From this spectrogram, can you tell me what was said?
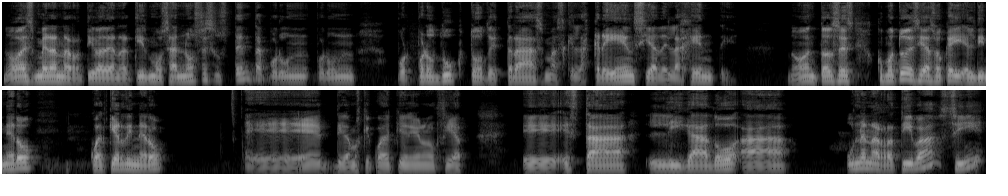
¿no? Es mera narrativa de anarquismo, o sea, no se sustenta por un, por un, por producto detrás más que la creencia de la gente, ¿no? Entonces, como tú decías, ok, el dinero, cualquier dinero, eh, digamos que cualquier dinero fiat, eh, está ligado a una narrativa, sí,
